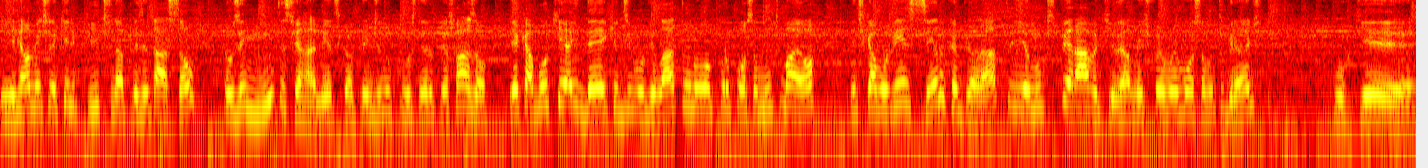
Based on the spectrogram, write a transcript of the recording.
E realmente naquele pitch, na apresentação, eu usei muitas ferramentas que eu aprendi no curso de Neuropersuasão. E acabou que a ideia que eu desenvolvi lá tornou uma proporção muito maior. A gente acabou vencendo o campeonato e eu nunca esperava aquilo. Realmente foi uma emoção muito grande, porque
